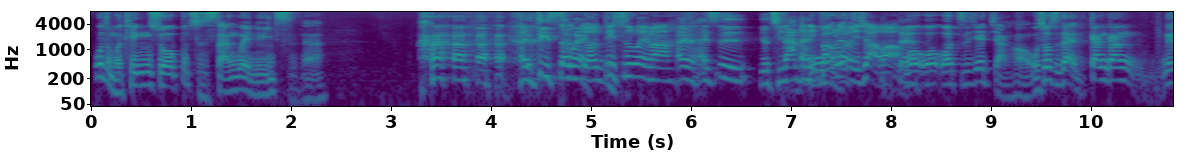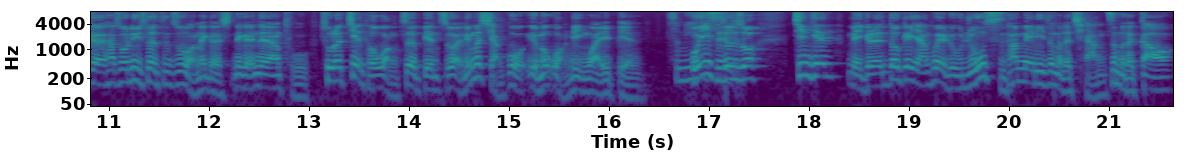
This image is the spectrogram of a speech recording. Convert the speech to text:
我怎么听说不止三位女子呢？还有第四位？有第四位吗？还有还是有其他的？你爆料一下好不好？我我我直接讲哈，我说实在，刚刚那个他说绿色蜘蛛网那个那个那张图，除了箭头往这边之外，你有没有想过有没有往另外一边？什么意思？我意思就是说。今天每个人都跟杨慧茹如此，她魅力这么的强，这么的高。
